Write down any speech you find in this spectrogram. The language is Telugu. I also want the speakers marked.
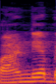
Speaker 1: పాండ్యా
